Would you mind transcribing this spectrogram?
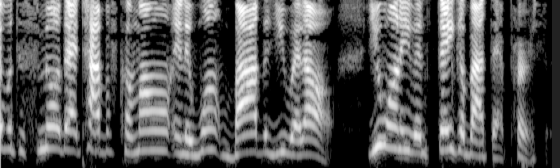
able to smell that type of cologne and it won't bother you at all. You won't even think about that person.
